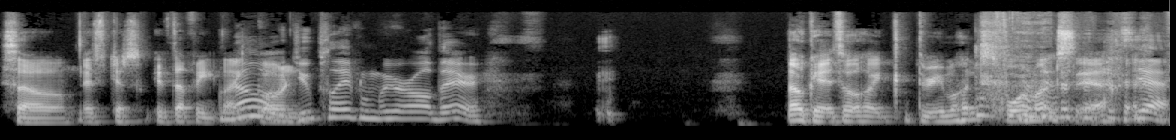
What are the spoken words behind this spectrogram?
So it's just it's definitely like no, going. you played when we were all there. Okay, so like three months, four months. Yeah. Yeah,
